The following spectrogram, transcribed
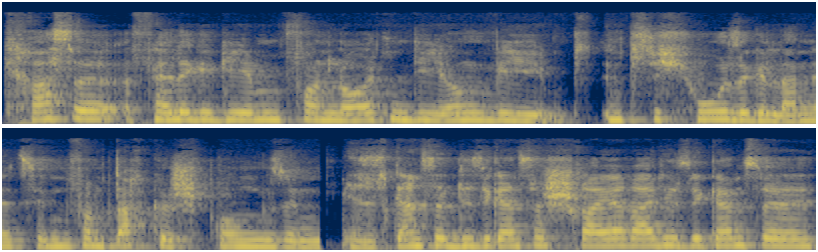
krasse Fälle gegeben von Leuten, die irgendwie in Psychose gelandet sind, vom Dach gesprungen sind. Dieses ganze, diese ganze Schreierei, diese ganze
